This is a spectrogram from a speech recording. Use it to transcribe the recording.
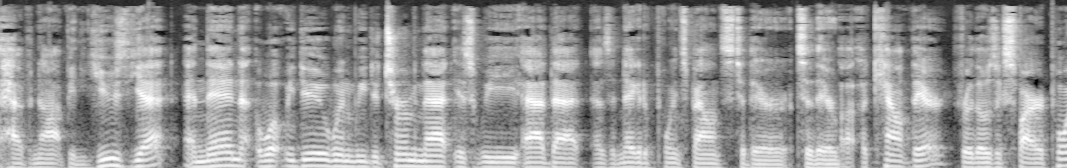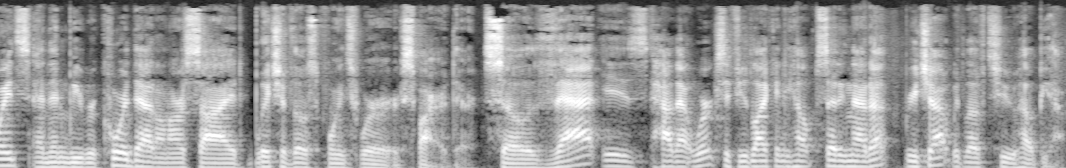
have not been used yet. And then what we do when we determine that is we add that as a negative points balance to their to their uh, account there for those expired points and then we record that on our side which of those points were expired there. So that is how that works. If you'd like any help setting that up, reach out. We'd love to help you out.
